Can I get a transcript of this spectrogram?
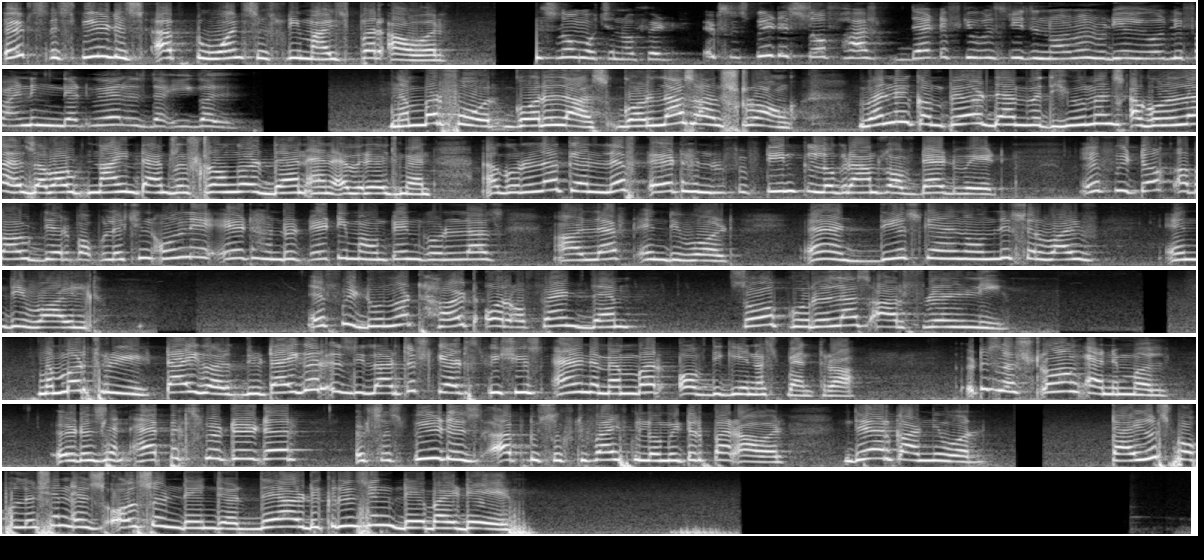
Its speed is up to 160 miles per hour In slow motion of it. Its speed is so fast that if you will see the normal video, you will be finding that where is the eagle. Number 4. Gorillas. Gorillas are strong. When we compare them with humans, a gorilla is about 9 times stronger than an average man. A gorilla can lift 815 kilograms of dead weight. If we talk about their population, only 880 mountain gorillas are left in the world, and these can only survive in the wild if we do not hurt or offend them, so gorillas are friendly. Number 3. Tiger. The tiger is the largest cat species and a member of the genus Panthera. It is a strong animal. It is an apex predator. Its speed is up to 65 km per hour. They are carnivore. Tiger's population is also endangered. They are decreasing day by day.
